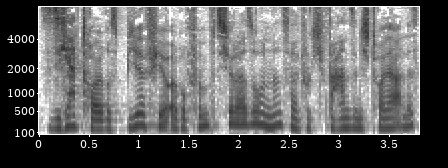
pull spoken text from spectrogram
Sehr teures Bier, 4,50 Euro oder so. Ne? Das war wirklich wahnsinnig teuer alles.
